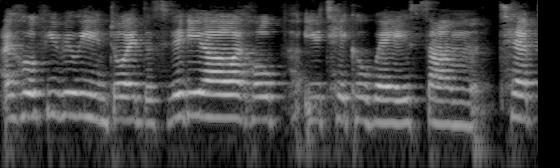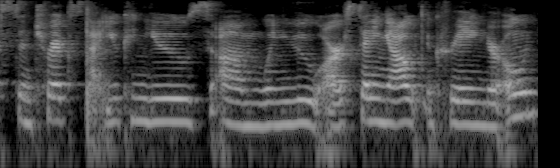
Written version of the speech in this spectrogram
I hope you really enjoyed this video. I hope you take away some tips and tricks that you can use um, when you are setting out and creating your own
